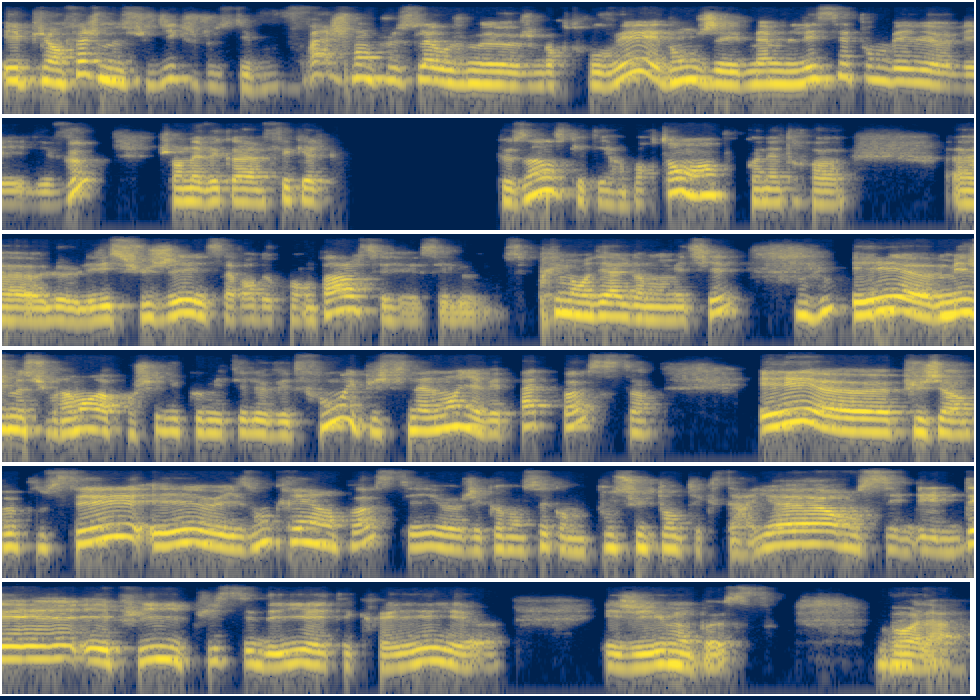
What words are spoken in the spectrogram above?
Et puis en fait, je me suis dit que j'étais vachement plus là où je me, je me retrouvais. Et donc, j'ai même laissé tomber les, les vœux. J'en avais quand même fait quelques uns ce qui était important hein, pour connaître euh, euh, les sujets et savoir de quoi on parle. C'est primordial dans mon métier. Mhm. Et, euh, mais je me suis vraiment rapprochée du comité levée de fonds. Et puis finalement, il n'y avait pas de poste. Et puis j'ai un peu poussé et ils ont créé un poste. Et j'ai commencé comme consultante extérieure en CDD. Et puis, et puis CDI a été créé et, j'ai eu mon poste. Voilà.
